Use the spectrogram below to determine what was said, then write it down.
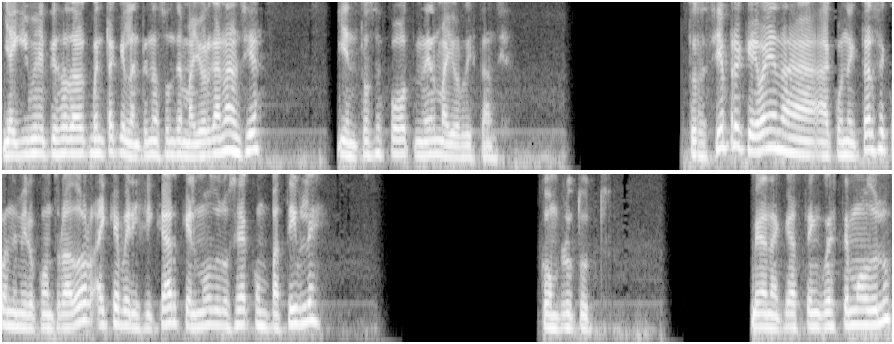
Y aquí me empiezo a dar cuenta que las antenas son de mayor ganancia y entonces puedo tener mayor distancia. Entonces, siempre que vayan a, conectarse con el microcontrolador, hay que verificar que el módulo sea compatible con Bluetooth. Vean, acá tengo este módulo.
